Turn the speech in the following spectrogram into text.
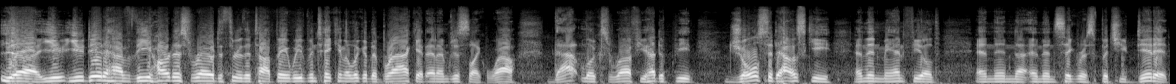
Yeah, you, you did have the hardest road through the top eight. We've been taking a look at the bracket, and I'm just like, wow, that looks rough. You had to beat Joel Sadowski and then Manfield and then uh, and then Sigrist, but you did it.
